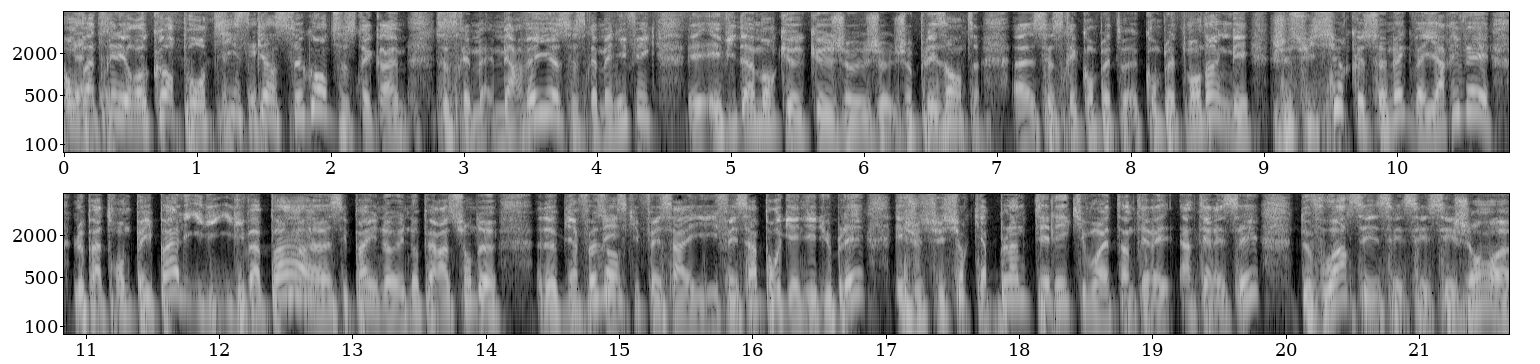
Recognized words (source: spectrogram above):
On battrait les records pour 10 15 secondes, ce serait quand même ce serait merveilleux, ce serait magnifique. Et évidemment que que je je, je plaisante, euh, ce serait complètement complètement dingue mais je suis sûr que ce mec va y arriver. Le patron de PayPal, il il y va pas euh, c'est pas une, une opération de de bienfaisance qui fait ça, il fait ça pour gagner du blé et je suis sûr qu'il y a plein de télés qui vont être intéressés de voir ces ces ces, ces gens euh,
